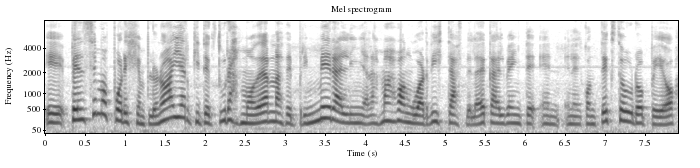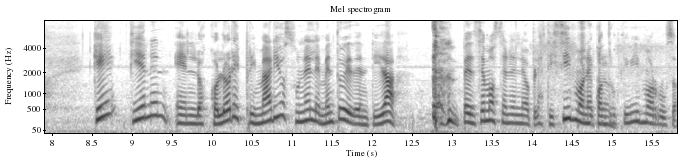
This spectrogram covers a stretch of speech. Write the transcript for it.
Eh, pensemos, por ejemplo, ¿no? Hay arquitecturas modernas de primera línea, las más vanguardistas de la década del 20 en, en el contexto europeo, que tienen en los colores primarios un elemento de identidad. Pensemos en el neoplasticismo, en el claro. constructivismo ruso.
